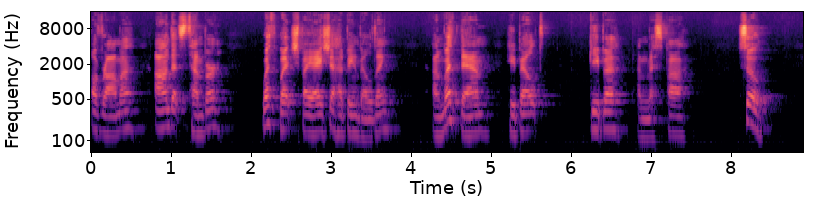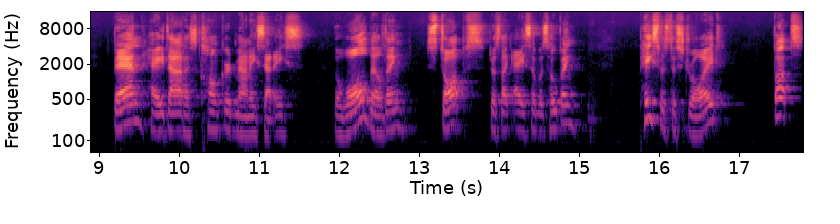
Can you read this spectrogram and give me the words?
of Ramah and its timber with which Baasha had been building, and with them he built Geba and Mizpah. So, Ben Hadad has conquered many cities. The wall building stops, just like Asa was hoping. Peace was destroyed, but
